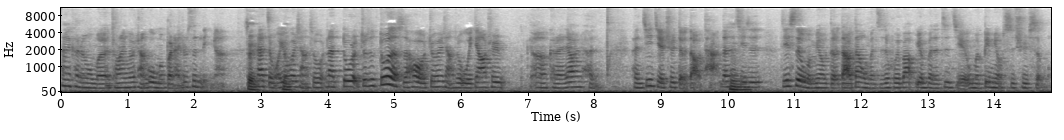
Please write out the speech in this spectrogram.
但可能我们从来没有想过，我们本来就是零啊。对。那怎么又会想说，嗯、那多了就是多的时候就会想说，我一定要去，嗯、呃，可能要很。很积极去得到它，但是其实即使我们没有得到，嗯、但我们只是回报原本的自己，我们并没有失去什么。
